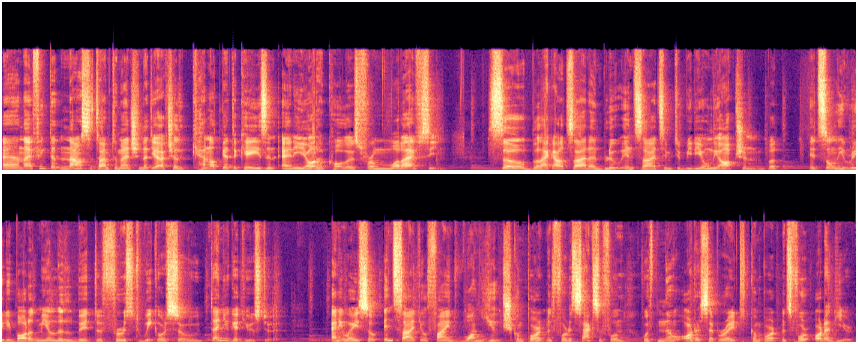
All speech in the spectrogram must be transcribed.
And I think that now's the time to mention that you actually cannot get the case in any other colors from what I've seen. So black outside and blue inside seem to be the only option, but It's only really bothered me a little bit the first week or so, then you get used to it. Anyway, so inside you'll find one huge compartment for the saxophone with no other separated compartments for other gear,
